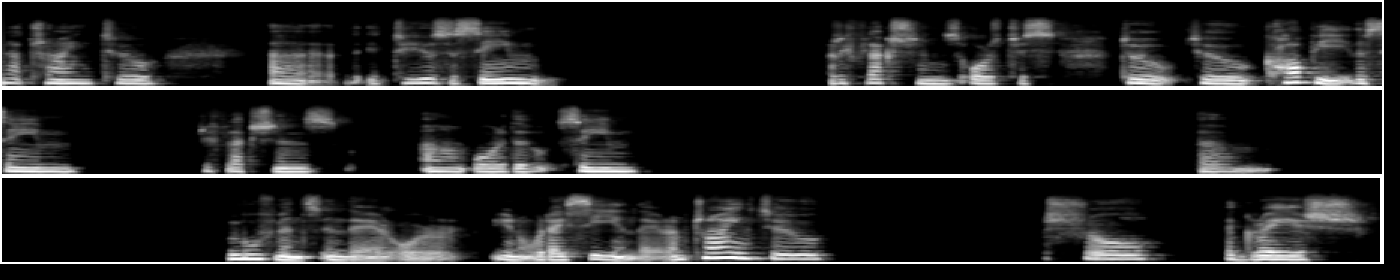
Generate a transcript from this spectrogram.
I'm not trying to uh, to use the same reflections or to to to copy the same reflections um, or the same um, movements in there or you know what I see in there. I'm trying to show a grayish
